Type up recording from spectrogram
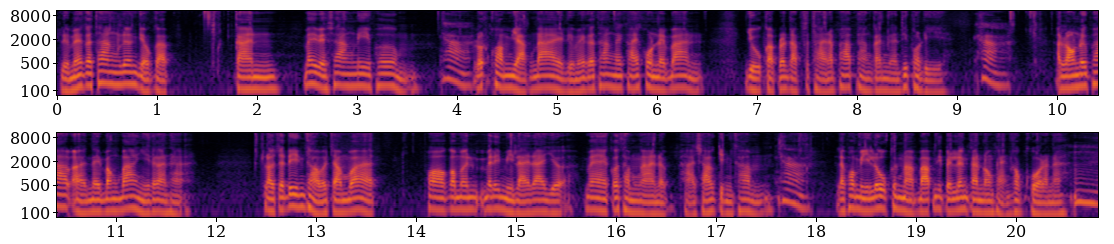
หรือแม้กระทั่งเรื่องเกี่ยวกับการไม่ไปสร้างหนี้เพิ่มค่ะลดความอยากได้หรือแม้กระทั่งคล้ายๆ คนในบ้าน อยู่กับระดับสถานภาพทางการเงินที่พอดี ค่ะอะลองนึกภาพเอ่อในบางบ้านอย่างนี้แล้วกันฮะเราจะได้ยินข่าวประจำว่า พ่อก็ไม่ไม่ได้มีรายได้เยอะ แม่ก็ทำงานแบบหาเช้ากินค่ำค่ะแล้วพอมีลูกขึ้นมาปั๊บนี่เป็นเรื่องการวางแผนครอบครัวแล้วนะอืม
